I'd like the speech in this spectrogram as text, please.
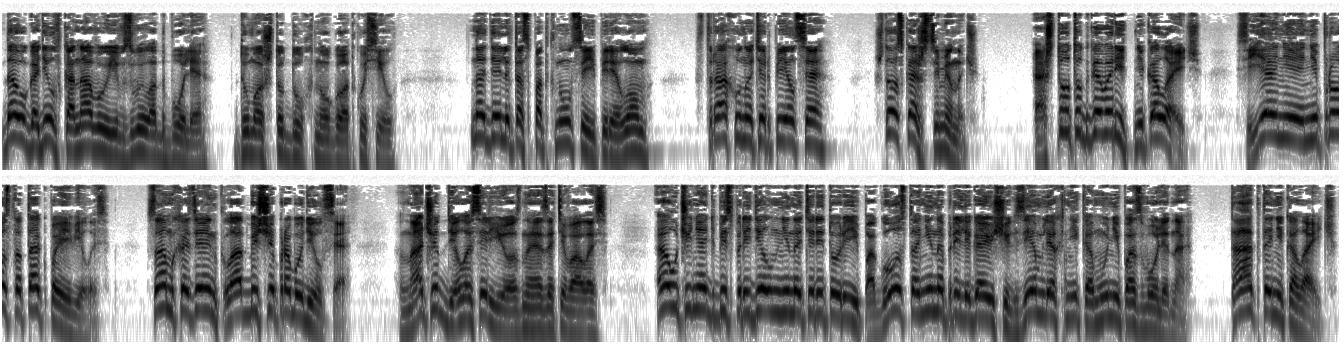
Да угодил в канаву и взвыл от боли. Думал, что дух ногу откусил. На деле-то споткнулся и перелом. Страху натерпелся. Что скажешь, Семёныч? А что тут говорить, Николаич? Сияние не просто так появилось. Сам хозяин кладбища пробудился. Значит, дело серьезное затевалось. А учинять беспредел ни на территории погоста, ни на прилегающих землях никому не позволено. Так-то, Николаич.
